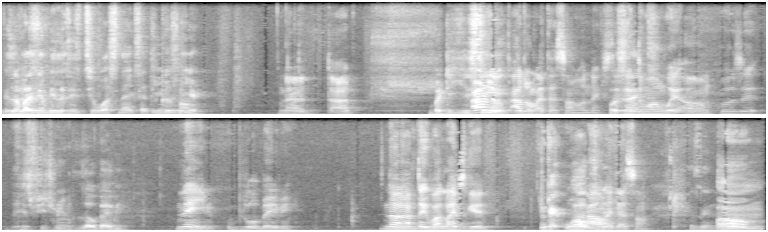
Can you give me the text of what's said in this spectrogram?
Because nobody's gonna be listening to what's next at the end of the song. year. No, I, But do you I see don't. I don't like that song on next. What's Is that next? the one with um? Who is it? His featuring Lil Baby? name, little baby. No, I'm thinking about Life's Good. Okay, well, I don't like that song. Um,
